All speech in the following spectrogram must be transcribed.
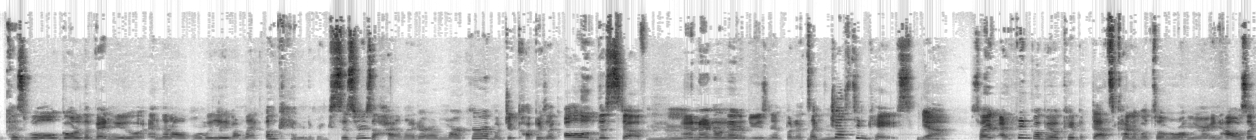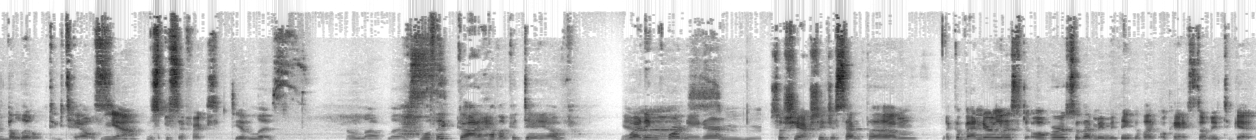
because we'll go to the venue and then I'll, when we leave, I'm like, okay, I'm gonna bring scissors, a highlighter, a marker, a bunch of copies, like all of this stuff, Mhm. and I don't end up using it, but it's like Mhm. just in case. Yeah, So I, I think I'll be okay, but that's kind of what's overwhelming right now is like the little details, Mm-hmm. yeah. the specifics. Do you have lists? A love list. Well, thank God I have like a day of. wedding coordinator. Mhm. So she actually just sent the um, like a vendor list over, so that made me think of like, okay, I still need to get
